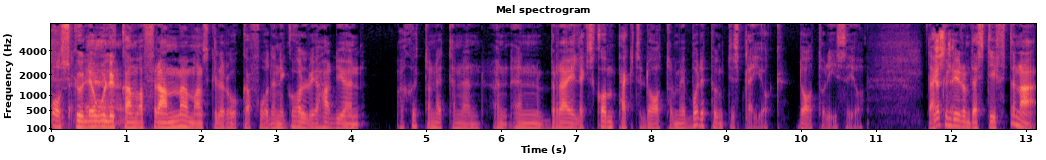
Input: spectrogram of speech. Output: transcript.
Och, och skulle eh. olyckan vara framme om man skulle råka få den i golv, jag hade ju en vad sjutton hette den? En, en Braillex Compact dator med både punktdisplay och dator i sig. Och där Just kunde det. ju de där stifterna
